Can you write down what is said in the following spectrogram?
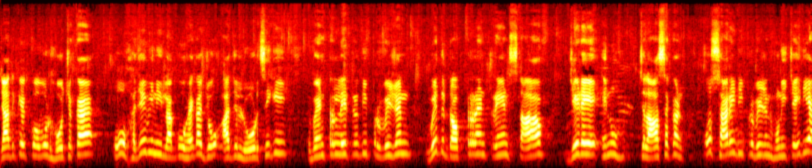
ਜਦ ਕਿ ਕੋਵਿਡ ਹੋ ਚੁੱਕਾ ਹੈ, ਉਹ ਹਜੇ ਵੀ ਨਹੀਂ ਲਾਗੂ ਹੈਗਾ ਜੋ ਅੱਜ ਲੋੜ ਸੀਗੀ। ਵੈਂਟੀਲੇਟਰ ਦੀ provision with doctor and trained staff ਜਿਹੜੇ ਇਹਨੂੰ ਚਲਾ ਸਕਣ। ਉਹ ਸਾਰੀ ਦੀ ਪ੍ਰੋਵੀਜ਼ਨ ਹੋਣੀ ਚਾਹੀਦੀ ਹੈ,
